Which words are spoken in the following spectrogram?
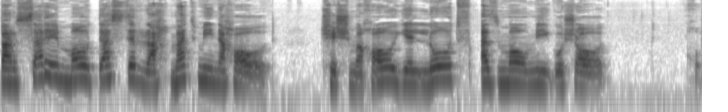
بر سر ما دست رحمت می نهاد. چشمه های لطف از ما می گشاد. خب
